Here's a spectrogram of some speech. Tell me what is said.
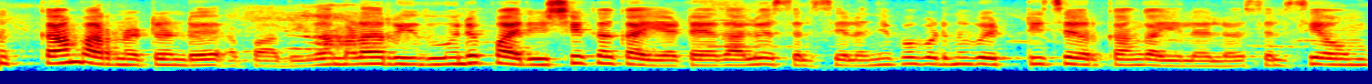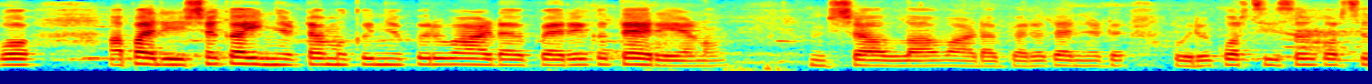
നിൽക്കാൻ പറഞ്ഞിട്ടുണ്ട്. അപ്പോൾ അധികം നമ്മളെ ഋതുവിന്റെ പരീക്ഷയൊക്കെ കഴിയട്ടെ. ഏതായാലും എസ് എൽ സി അല്ല? ഇനിയിപ്പോൾ ഇവിടുന്ന് വെട്ടി ചേർക്കാൻ കഴിയില്ലല്ലോ. എസ് എൽ സി ആകുമ്പോൾ ആ പരീക്ഷ കഴിഞ്ഞിട്ട് നമുക്ക് ഇനിയിപ്പോൾ ഒരു വാടകപ്പേരെയൊക്കെ തിരയണം ഇൻഷാല്ല വാടകപ്പേര തന്നിട്ട് ഒരു കുറച്ച് ദിവസം കുറച്ച്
